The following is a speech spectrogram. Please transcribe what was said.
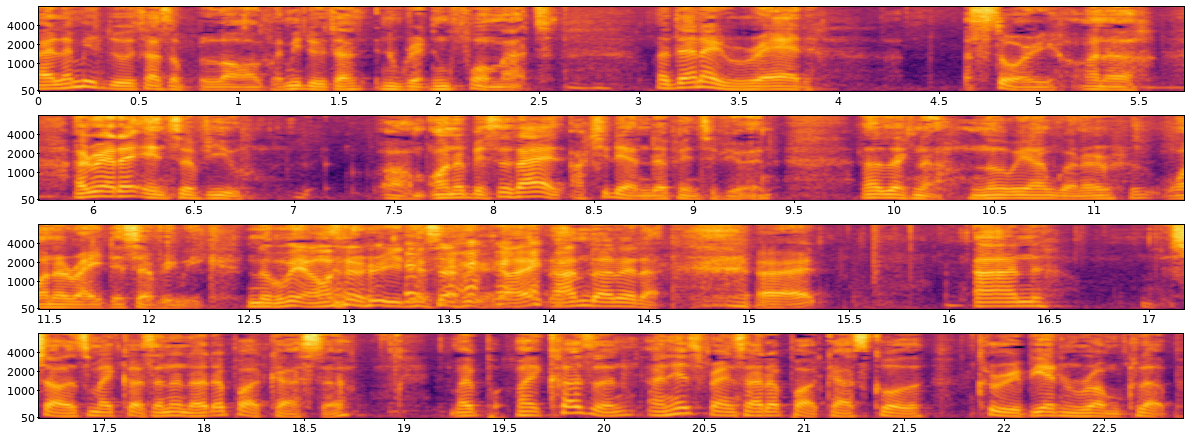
all right, let me do it as a blog. Let me do it as in written format. Mm-hmm. But then I read a story on a, I read an interview um, on a business I actually ended up interviewing. I was like, no, no way I'm going to want to write this every week. No way I want to read this every week. All right. I'm done with that. All right. And shout out to my cousin, another podcaster. My, my cousin and his friends had a podcast called Caribbean Rum Club.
